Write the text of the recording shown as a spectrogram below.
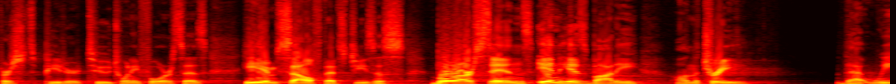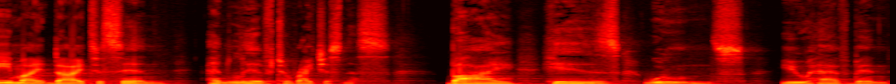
1 Peter 2:24 says, "He himself, that's Jesus, bore our sins in his body on the tree, that we might die to sin and live to righteousness. By his wounds you have been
